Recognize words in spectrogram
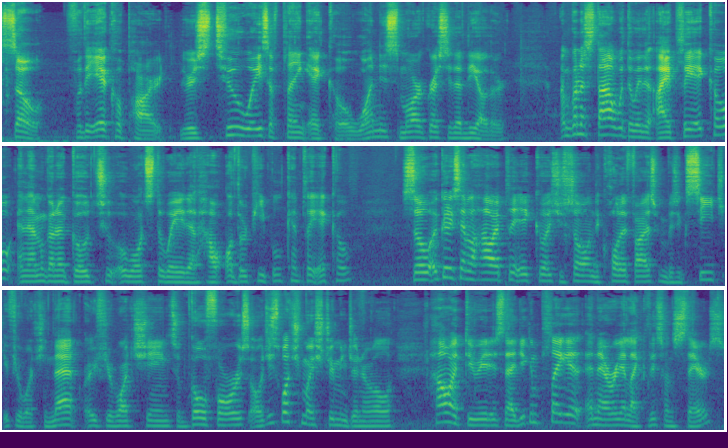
So, for the echo part, there's two ways of playing echo. One is more aggressive than the other. I'm gonna start with the way that I play echo, and I'm gonna go towards the way that how other people can play echo. So a good example of how I play Echo as you saw in the qualifiers from Basic Siege, if you're watching that, or if you're watching some Go Force, or just watching my stream in general, how I do it is that you can play an area like this on stairs,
